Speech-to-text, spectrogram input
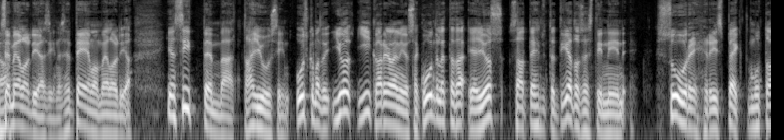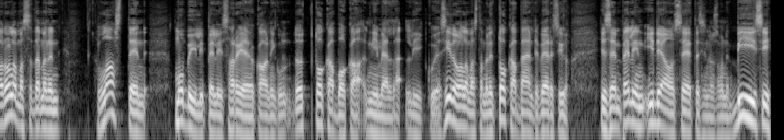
Se melodia siinä, se teemamelodia. Ja sitten mä tajusin, uskomaton, jo, J. Karjalainen, jos sä kuuntelet tätä ja jos sä oot tehnyt tätä tietoisesti, niin suuri respect, mutta on olemassa tämmöinen lasten mobiilipelisarja, joka on niin kuin Toka Boka nimellä liikkuu. Ja siinä on olemassa tämmöinen Toka Band-versio. Ja sen pelin idea on se, että siinä on semmoinen biisi,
